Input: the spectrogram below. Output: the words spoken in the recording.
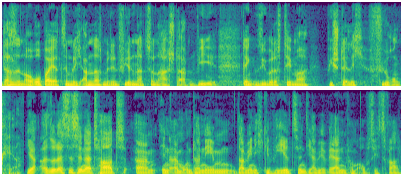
Das ist in Europa ja ziemlich anders mit den vielen Nationalstaaten. Wie denken Sie über das Thema wie stelle ich Führung her? Ja, also das ist in der Tat ähm, in einem Unternehmen, da wir nicht gewählt sind, ja, wir werden vom Aufsichtsrat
